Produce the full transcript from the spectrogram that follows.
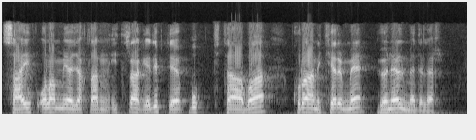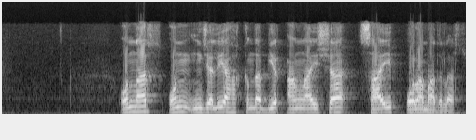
sahip olamayacaklarını itirak edip de bu kitaba, Kur'an-ı Kerim'e yönelmediler. Onlar onun inceliği hakkında bir anlayışa sahip olamadılar.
